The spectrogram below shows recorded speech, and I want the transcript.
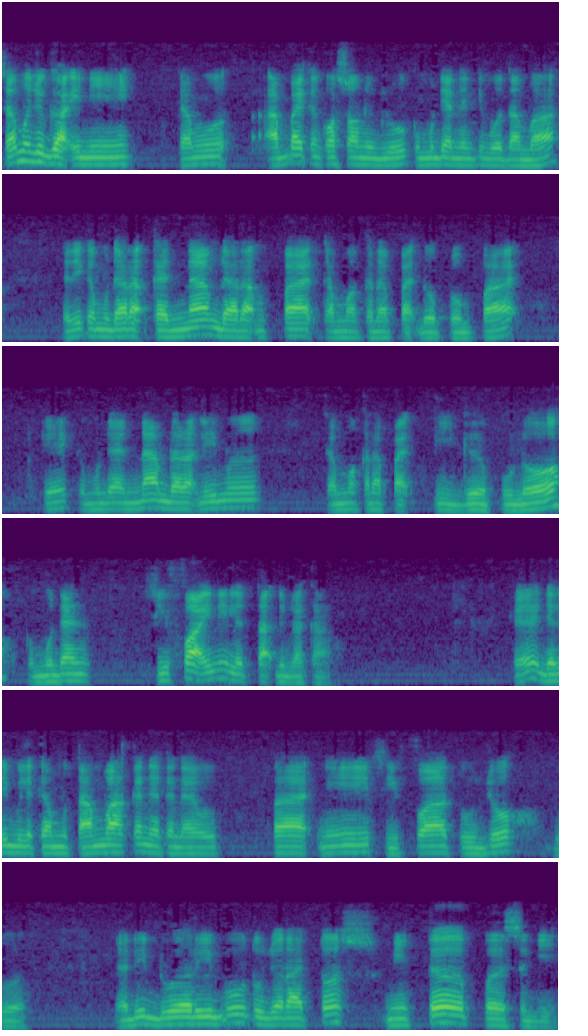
Sama juga ini kamu abaikan kosong ni dulu, kemudian nanti boleh tambah. Jadi kamu darabkan 6 darab 4, kamu akan dapat 24. Okey, kemudian 6 darab 5, kamu akan dapat 30. Kemudian sifar ini letak di belakang. Okey, jadi bila kamu tambahkan, dia akan dapat ni sifar 7, 2. Jadi 2700 meter persegi.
